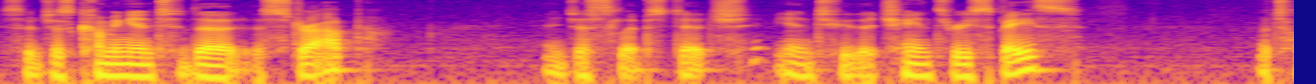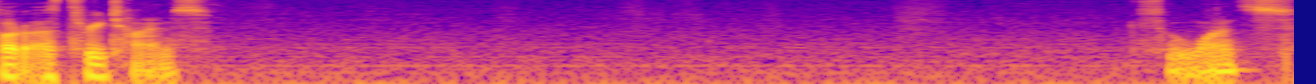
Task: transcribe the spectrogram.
So just coming into the strap and just slip stitch into the chain three space a total of three times. So once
